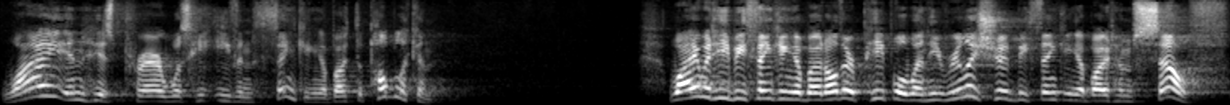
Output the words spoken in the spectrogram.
why in his prayer was he even thinking about the publican? Why would he be thinking about other people when he really should be thinking about himself?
